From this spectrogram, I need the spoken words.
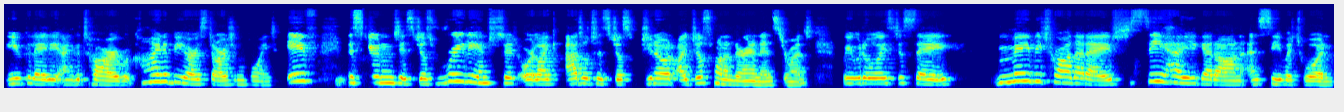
ukulele and guitar would kind of be our starting point. If the student is just really interested, or like adult is just, you know what, I just want to learn an instrument, we would always just say, maybe try that out, see how you get on, and see which one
